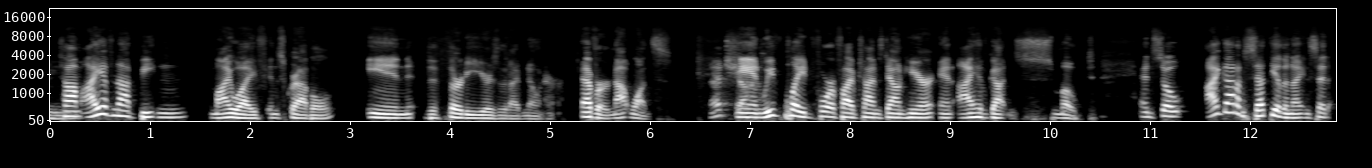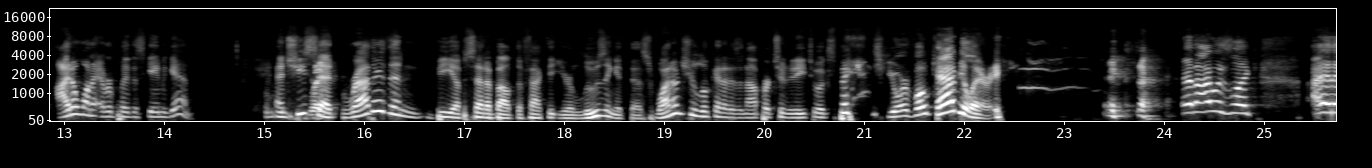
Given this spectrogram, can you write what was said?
Mm-hmm. Tom, I have not beaten my wife in Scrabble in the 30 years that I've known her. Ever, not once. That's and we've played four or five times down here, and I have gotten smoked. And so I got upset the other night and said, I don't want to ever play this game again. And she right. said, rather than be upset about the fact that you're losing at this, why don't you look at it as an opportunity to expand your vocabulary? Exactly. And I was like, I,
